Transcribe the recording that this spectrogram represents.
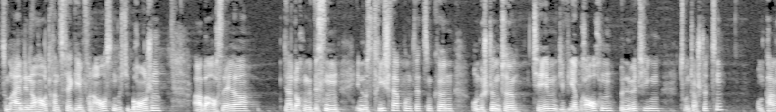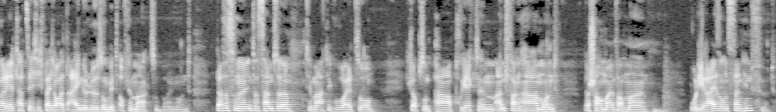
zum einen den Know-how-Transfer geben von außen durch die Branchen, aber auch selber ja doch einen gewissen Industrieschwerpunkt setzen können, um bestimmte Themen, die wir brauchen, benötigen, zu unterstützen und parallel tatsächlich vielleicht auch als eigene Lösung mit auf den Markt zu bringen. Und das ist eine interessante Thematik, wo wir jetzt so ich glaube, so ein paar Projekte im Anfang haben und da schauen wir einfach mal, wo die Reise uns dann hinführt.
